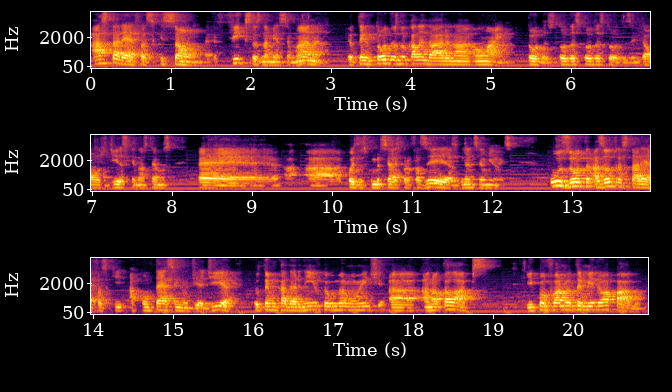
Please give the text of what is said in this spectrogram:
As tarefas que são é, fixas na minha semana, eu tenho todas no calendário na, online. Todas, todas, todas, todas. Então, os dias que nós temos é, a, a coisas comerciais para fazer, as grandes reuniões. Outro, as outras tarefas que acontecem no dia a dia, eu tenho um caderninho que eu normalmente a, anoto a lápis. E conforme eu termino, eu apago.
